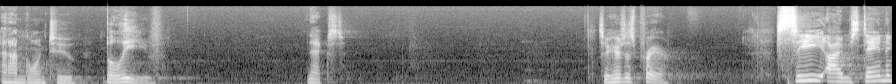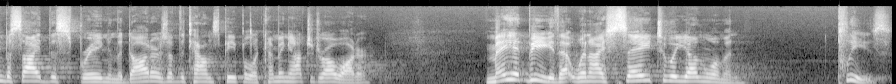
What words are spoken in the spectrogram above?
and I'm going to believe. Next. So here's his prayer. See, I'm standing beside this spring, and the daughters of the townspeople are coming out to draw water. May it be that when I say to a young woman, Please,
